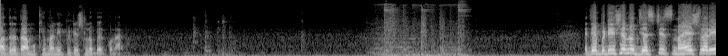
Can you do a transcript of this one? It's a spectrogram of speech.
భద్రత ముఖ్యమని పిటిషన్లో పేర్కొన్నారు. అయితే పిటిషన్ను జస్టిస్ మహేశ్వరి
